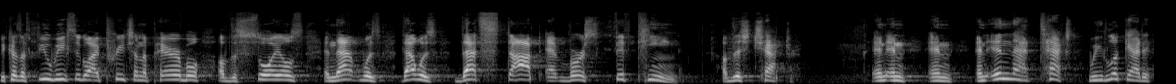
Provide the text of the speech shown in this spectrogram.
because a few weeks ago I preached on the parable of the soils, and that was that was that stopped at verse 15 of this chapter. And and and and in that text, we look at it,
